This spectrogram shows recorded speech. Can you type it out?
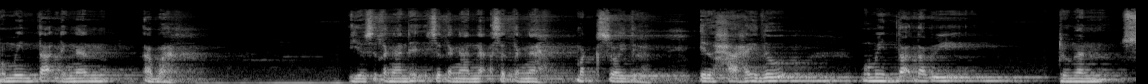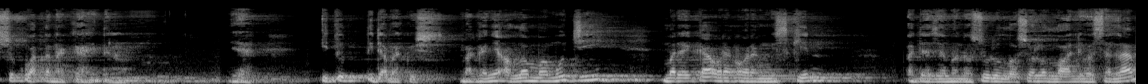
Meminta dengan apa? Ya setengah setengah anak setengah makso itu. Ilhah itu meminta tapi dengan sekuat tenaga itu Ya, itu tidak bagus. Makanya Allah memuji mereka orang-orang miskin pada zaman Rasulullah Shallallahu Alaihi Wasallam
